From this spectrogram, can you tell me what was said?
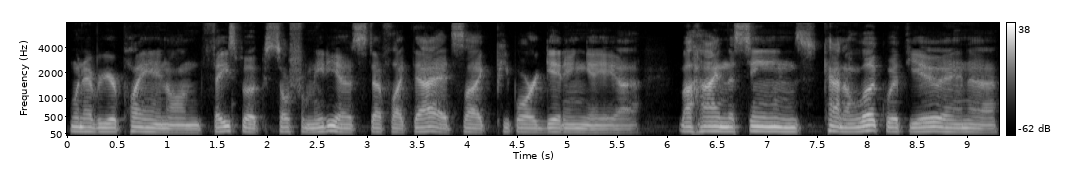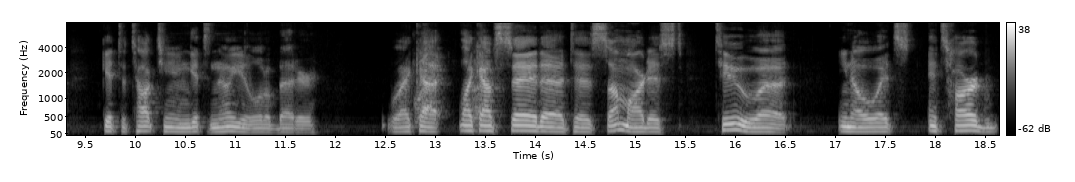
whenever you're playing on Facebook, social media, stuff like that, it's like people are getting a uh, behind the scenes kind of look with you and uh, get to talk to you and get to know you a little better. Like I like. I've said uh, to some artists too, uh, you know, it's it's hard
